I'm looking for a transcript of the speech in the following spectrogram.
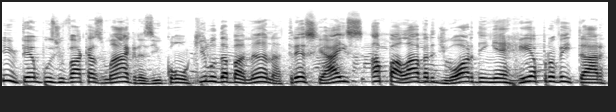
Em tempos de vacas magras e com o quilo da banana a R$ reais, a palavra de ordem é reaproveitar.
